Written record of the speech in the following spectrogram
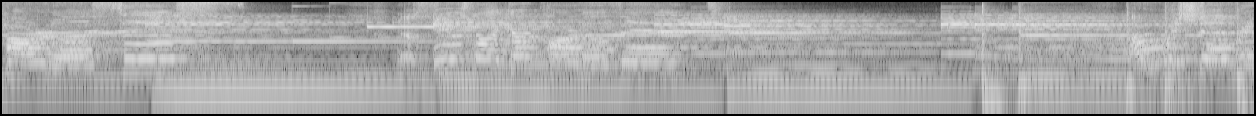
part of this. It feels like I'm part of it. I wish every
